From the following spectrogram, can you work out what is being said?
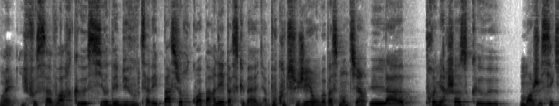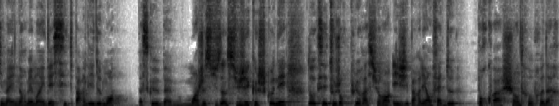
Ouais, il faut savoir que si au début vous ne savez pas sur quoi parler, parce que bah y a beaucoup de sujets, on va pas se mentir. La première chose que moi je sais qui m'a énormément aidé, c'est de parler de moi, parce que bah, moi je suis un sujet que je connais, donc c'est toujours plus rassurant. Et j'ai parlé en fait de pourquoi je suis entrepreneur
